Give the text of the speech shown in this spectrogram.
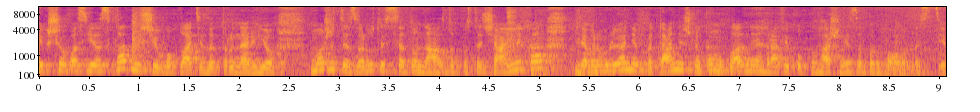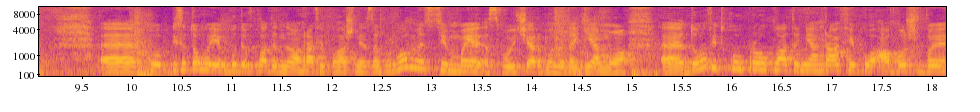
Якщо у вас є складнощі в оплаті за електроенергію, можете звернутися до нас, до постачальника, для врегулювання питання шляхом укладення графіку погашення заборгованості. Е, Після того, як буде вкладено графік погашення заборгованості, ми в свою чергу надаємо е, довідку про укладення графіку, або ж ви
